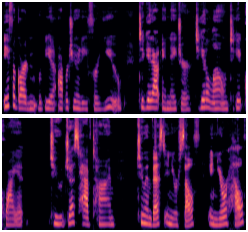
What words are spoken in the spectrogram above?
if a garden would be an opportunity for you to get out in nature, to get alone, to get quiet, to just have time to invest in yourself, in your health,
